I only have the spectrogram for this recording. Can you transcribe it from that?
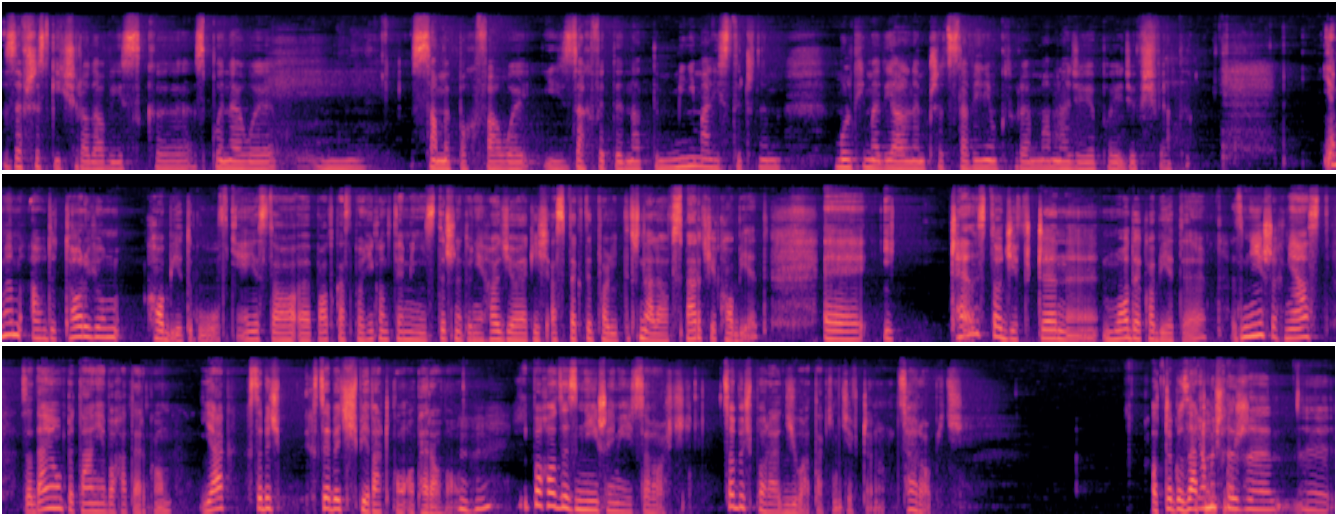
ze wszystkich środowisk e, spłynęły mm, same pochwały i zachwyty nad tym minimalistycznym, multimedialnym przedstawieniem, które mam nadzieję pojedzie w świat. Ja mam audytorium kobiet głównie. Jest to e, podcast poniekąd feministyczny. Tu nie chodzi o jakieś aspekty polityczne, ale o wsparcie kobiet. E, I często dziewczyny, młode kobiety z mniejszych miast zadają pytanie bohaterkom, jak chcę być chcę być śpiewaczką operową i pochodzę z mniejszej miejscowości. Co byś poradziła takim dziewczynom? Co robić? Od czego zacząć? Ja myślę, że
